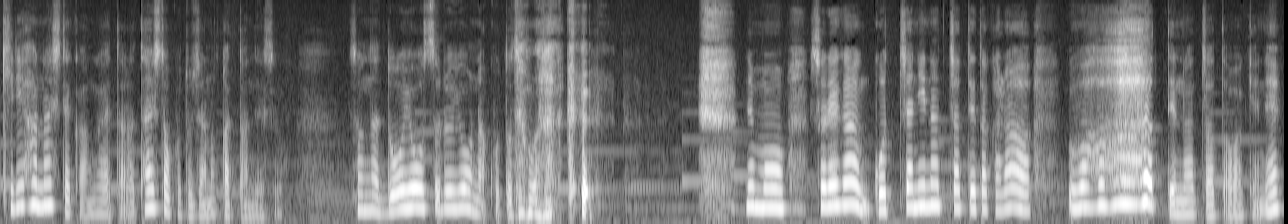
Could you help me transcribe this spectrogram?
切り離して考えたら大したことじゃなかったんですよ。そんな動揺するようなことでもなく でもそれがごっちゃになっちゃってたからうわーってなっちゃったわけね。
